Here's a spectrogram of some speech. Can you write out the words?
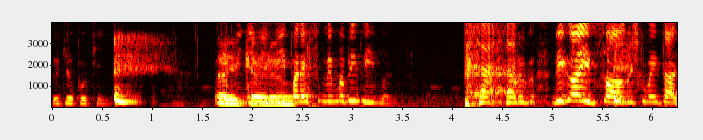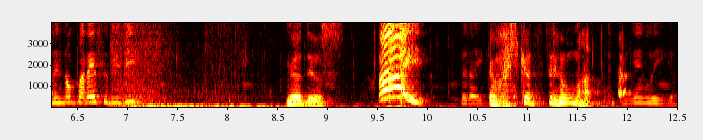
daqui a pouquinho. A Ai, minha Bibi caramba. parece mesmo a Bibi, mano. Digam aí, pessoal, nos comentários, não parece a Bibi? Meu Deus. Ai! Espera aí, Eu acho que eu destruí o mapa. ninguém liga.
